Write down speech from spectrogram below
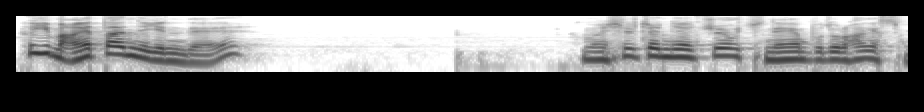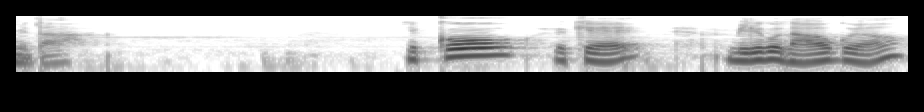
흙이 망했다는 얘기인데 한번 실전진 쭉 진행해 보도록 하겠습니다. 있고 이렇게 밀고 나오고요.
